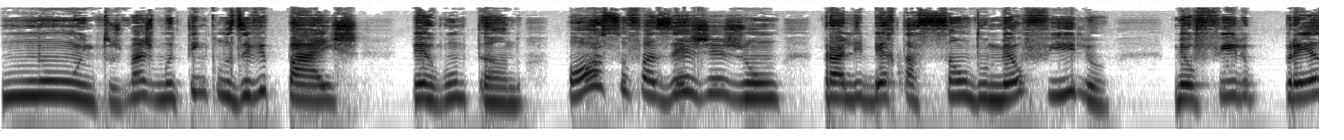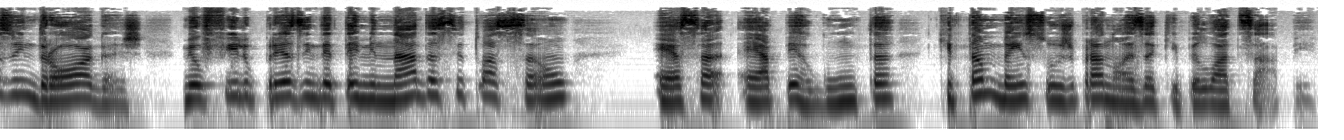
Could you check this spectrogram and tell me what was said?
Muitos, mas muitos, inclusive pais, perguntando: posso fazer jejum para a libertação do meu filho? Meu filho preso em drogas, meu filho preso em determinada situação. Essa é a pergunta que também surge para nós aqui pelo WhatsApp.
